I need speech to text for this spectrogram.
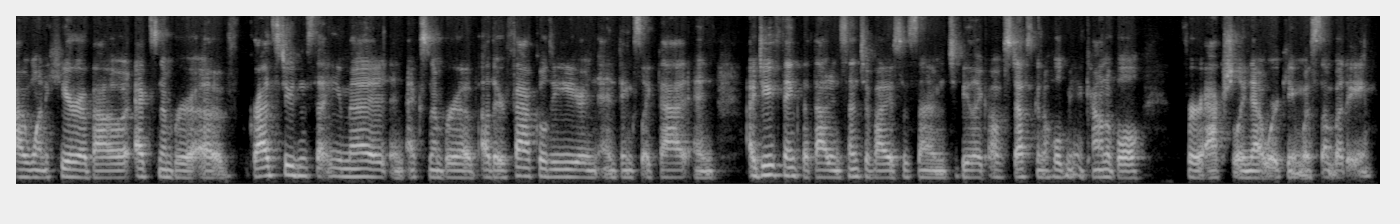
I want to hear about X number of grad students that you met and X number of other faculty and, and things like that. And I do think that that incentivizes them to be like, oh, Steph's going to hold me accountable for actually networking with somebody.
